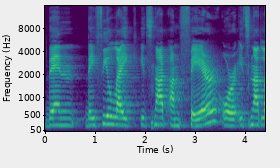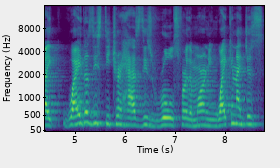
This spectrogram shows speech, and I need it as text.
then they feel like it's not unfair or it's not like why does this teacher has these rules for the morning? Why can i just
